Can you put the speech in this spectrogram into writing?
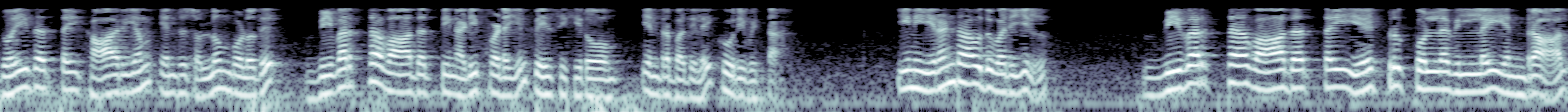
துவைதத்தை காரியம் என்று சொல்லும் பொழுது விவர்த்தவாதத்தின் அடிப்படையில் பேசுகிறோம் என்ற பதிலை கூறிவிட்டார். இனி இரண்டாவது வரியில் விவர்த்தவாதத்தை ஏற்றுக்கொள்ளவில்லை என்றால்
